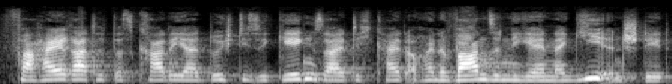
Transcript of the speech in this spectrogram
verheiratet, dass gerade ja durch diese Gegenseitigkeit auch eine wahnsinnige Energie entsteht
